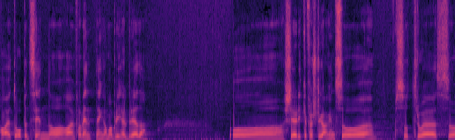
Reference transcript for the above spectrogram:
ha et åpent sinn og ha en forventning om å bli helbreda. Og skjer det ikke første gangen, så, så tror jeg så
